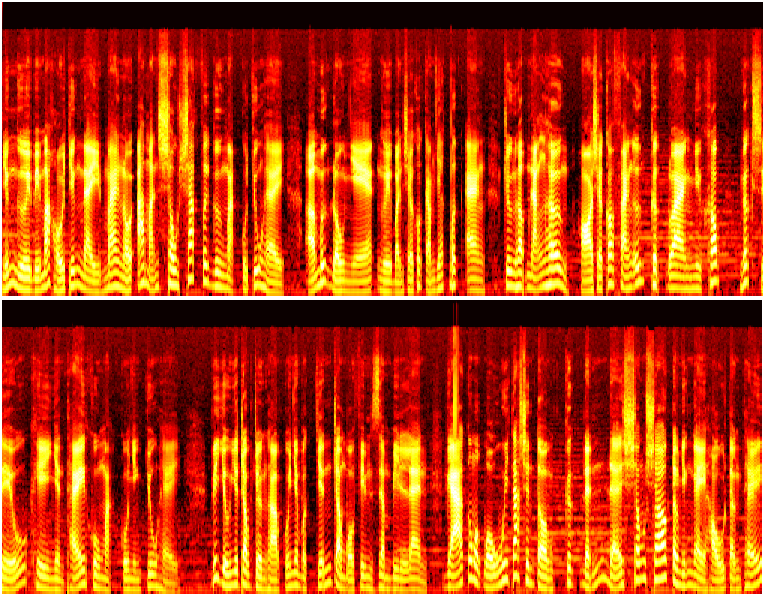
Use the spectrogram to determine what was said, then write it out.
Những người bị mắc hội chứng này mang nỗi ám ảnh sâu sắc với gương mặt của chú hề. Ở mức độ nhẹ, người bệnh sẽ có cảm giác bất an. Trường hợp nặng hơn, họ sẽ có phản ứng cực đoan như khóc, ngất xỉu khi nhìn thấy khuôn mặt của những chú hề. Ví dụ như trong trường hợp của nhân vật chính trong bộ phim Zombieland, gã có một bộ quy tắc sinh tồn cực đỉnh để sống sót trong những ngày hậu tận thế,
